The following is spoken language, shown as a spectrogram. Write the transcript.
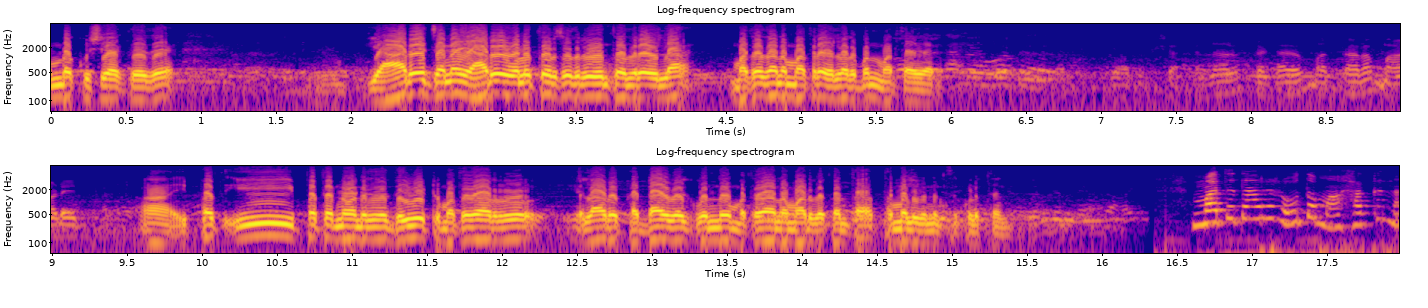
ತುಂಬಾ ಖುಷಿ ಆಗ್ತಾ ಇದೆ. ಯಾರೇ ಜನ, ಯಾರೇ ಒಲ ತೋರಿಸಿದ್ರು ಏನು ತೊಂದರೆ ಇಲ್ಲ. ಮತದಾನ ಮಾತ್ರ ಎಲ್ಲರೂ ಬಂದು ಮಾಡ್ತಾ ಇದ್ದಾರೆ. ಆ, ಇಪ್ಪತ್ ಈ ಇಪ್ಪತ್ತೆರಡು ದಯವಿಟ್ಟು ಮತದಾರರು ಎಲ್ಲರೂ ಕಡ್ಡಾಯವಾಗಿ ಬಂದು ಮತದಾನ ಮಾಡಬೇಕಂತ ತಮ್ಮಲ್ಲಿ ವಿನಂತಿಸಿಕೊಳ್ಳುತ್ತೇನೆ. ಮತದಾರರು ತಮ್ಮ ಹಕ್ಕನ್ನ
